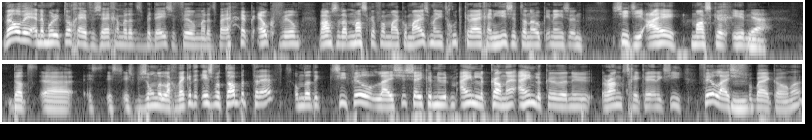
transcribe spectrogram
Wel weer, en dan moet ik toch even zeggen, maar dat is bij deze film, maar dat is bij elke- film, waarom ze dat masker van Michael Myers maar niet goed krijgen. En hier zit dan ook ineens een CGI-masker in. Ja, Dat eh, is, is, is bijzonder lachwekkend. Het is wat dat betreft, omdat ik zie veel lijstjes, zeker nu het eindelijk kan, hè, eindelijk kunnen we nu rangschikken. En ik zie veel lijstjes Mhm. voorbij komen.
